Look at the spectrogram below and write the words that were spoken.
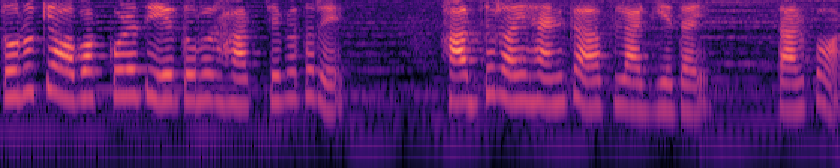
তরুকে অবাক করে দিয়ে তরুর হাত চেপে ধরে হাত জোড়ায় হ্যান্ডকাপ লাগিয়ে দেয়। তারপর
